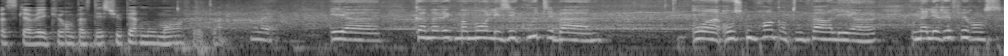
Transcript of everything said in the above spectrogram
parce qu'avec eux, on passe des super moments en fait. Ouais. Et euh, comme avec maman, on les écoute, et bah on, se comprend quand on parle et euh, on a les références.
